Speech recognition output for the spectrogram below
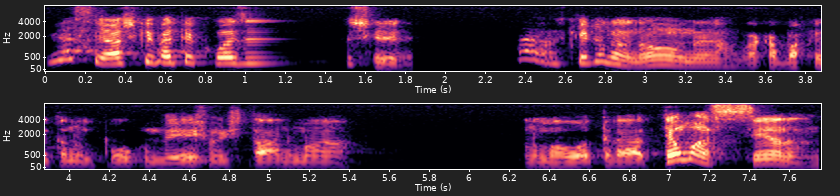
E assim, acho que vai ter coisas que. Ah, querendo ou não, né? Vai acabar afetando um pouco mesmo. A gente tá numa. numa outra. Tem uma cena.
